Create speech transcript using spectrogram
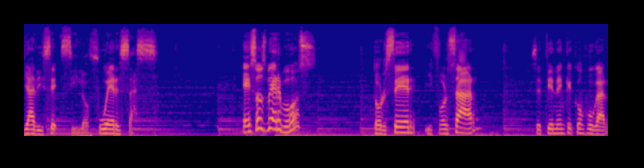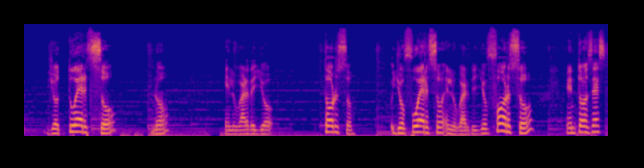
ya dice si lo fuerzas. Esos verbos, torcer y forzar, se tienen que conjugar. Yo tuerzo, ¿no? En lugar de yo torso. Yo fuerzo en lugar de yo forzo. Entonces,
